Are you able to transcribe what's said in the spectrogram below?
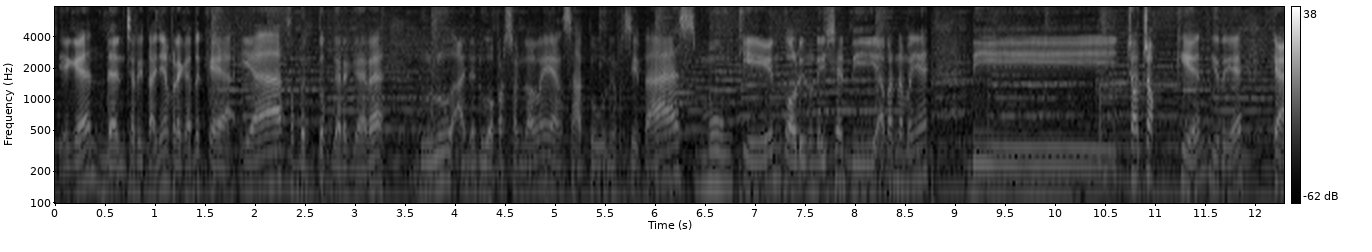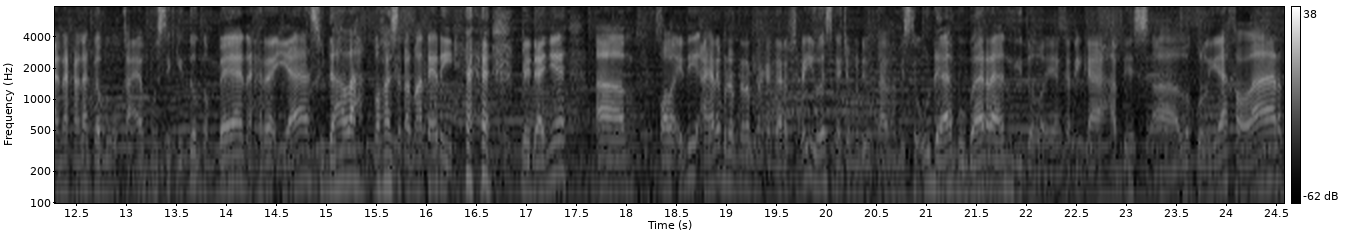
ya kan? Dan ceritanya mereka tuh kayak ya kebentuk gara-gara dulu ada dua personelnya yang satu universitas mungkin kalau di Indonesia di apa namanya dicocokin gitu ya. Kayak anak-anak gabung UKM musik itu ngeband akhirnya ya sudahlah menghasilkan materi. Bedanya em, kalau ini akhirnya benar-benar mereka garap serius nggak cuma di UKM habis itu udah bubaran gitu loh yang ketika habis eh, lu kuliah kelar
